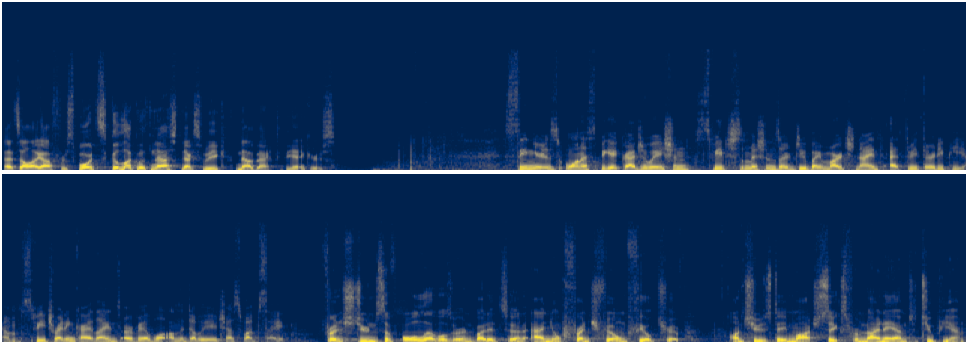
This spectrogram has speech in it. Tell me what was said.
That's all I got for sports. Good luck with Nash next week. Now back to the anchors. Seniors, want to speak at graduation? Speech submissions are due by March 9th at 3.30 p.m. Speech writing guidelines are available on the WHS website. French students of all levels are invited to an annual French film field trip on Tuesday, March 6th from 9 a.m. to 2 p.m.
